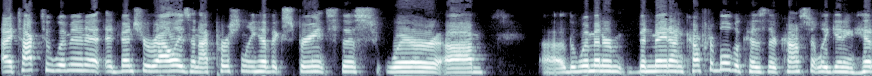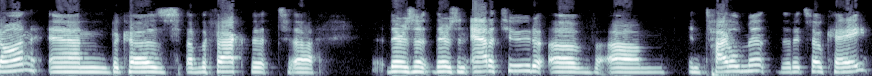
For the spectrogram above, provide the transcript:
I talk to women at adventure rallies, and I personally have experienced this where um, uh, the women are been made uncomfortable because they're constantly getting hit on, and because of the fact that uh, there's a there's an attitude of um, entitlement that it's okay,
